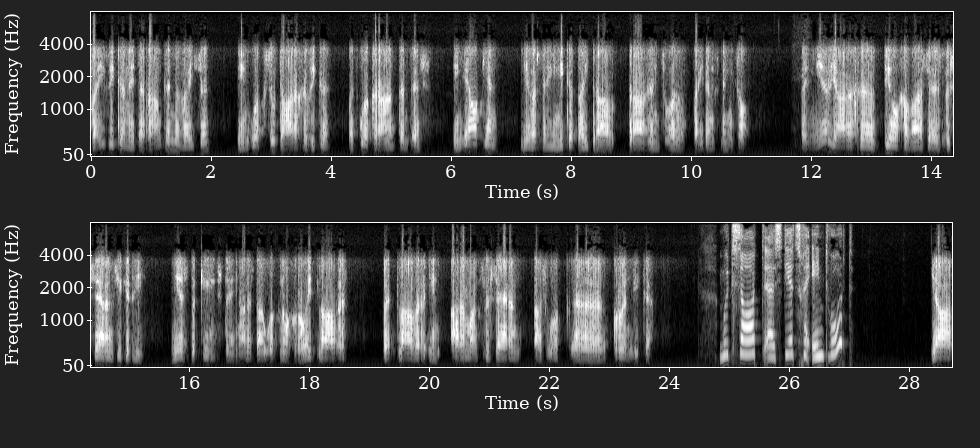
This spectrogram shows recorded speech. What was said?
wywieke met 'n rankende wyse en ook soetharige wieke wat ook rankend is. En elkeen lewer sy unieke bydrae dra in so 'n weidingsmengsel. By meerjarige teelgewasse is besering seker die mees bekendste en dan is daar ook nog rooi klawer, wit klawer en armandsbesering as ook eh uh, kroonwieke. Moet saad uh, steeds geënt word? Ja,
